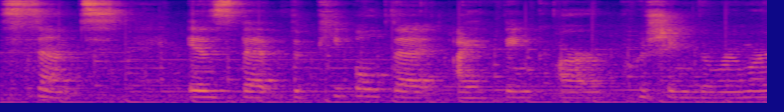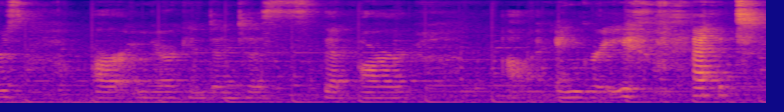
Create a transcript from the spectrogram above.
since is that the people that I think are pushing the rumors are American dentists that are uh, angry that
